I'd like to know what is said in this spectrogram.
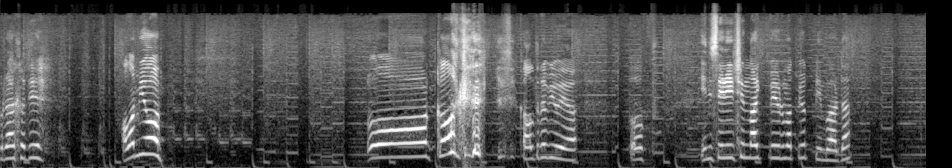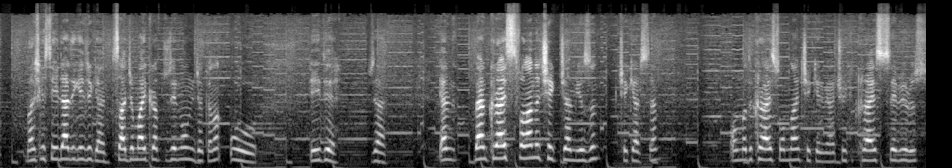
Bırak hadi. Alamıyorum. Oo, kalk. Kaldıramıyor ya. Hop. Yeni seri için like ve yorum atmayı unutmayın bu arada. Başka seriler de gelecek yani. Sadece Minecraft üzerine olmayacak kanal. Oo. Değdi. Güzel. Yani ben Crysis falan da çekeceğim yazın. Çekersem. Olmadı Crysis online çekerim yani. Çünkü Crysis seviyoruz.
